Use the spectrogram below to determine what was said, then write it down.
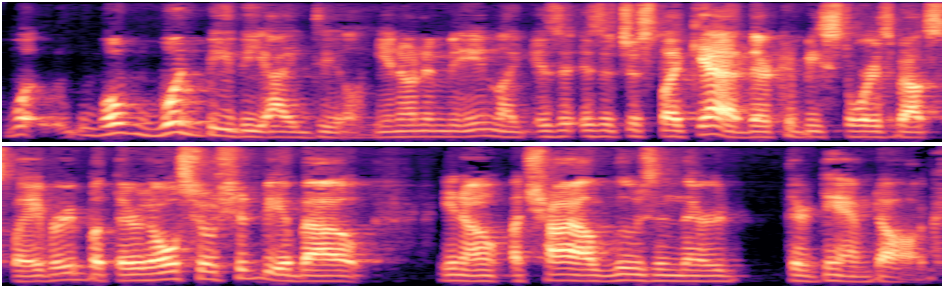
what what would be the ideal? You know what I mean? Like, is it is it just like yeah, there could be stories about slavery, but there also should be about you know a child losing their their damn dog.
